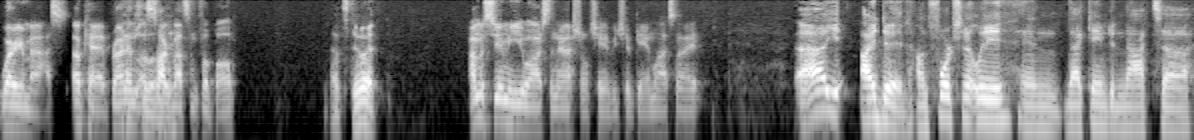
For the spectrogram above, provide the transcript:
Wear your mask. Okay, Brennan, let's talk about some football. Let's do it. I'm assuming you watched the national championship game last night. Uh, I did, unfortunately, and that game did not uh,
